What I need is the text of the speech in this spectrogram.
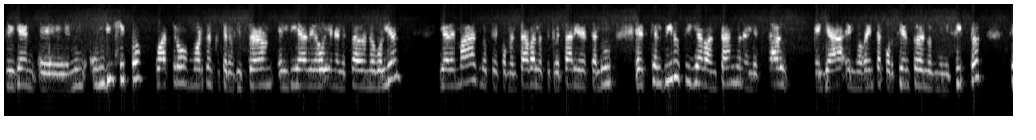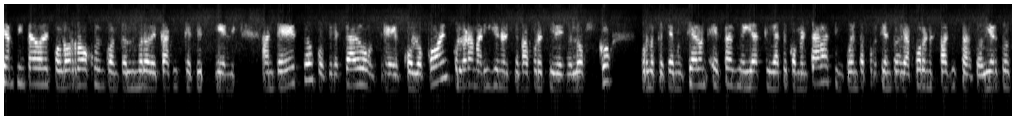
siguen eh, en un, dígito, cuatro muertes que se registraron el día de hoy en el estado de Nuevo León. Y además, lo que comentaba la secretaria de Salud es que el virus sigue avanzando en el estado, que ya el 90% de los municipios se han pintado de color rojo en cuanto al número de casos que se tiene. Ante esto, pues el estado se colocó en color amarillo en el semáforo epidemiológico, por lo que se anunciaron estas medidas que ya te comentaba, 50% de aforo en espacios tanto abiertos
